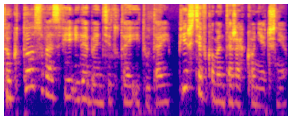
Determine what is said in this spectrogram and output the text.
To kto z Was wie, ile będzie tutaj i tutaj? Piszcie w komentarzach koniecznie.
